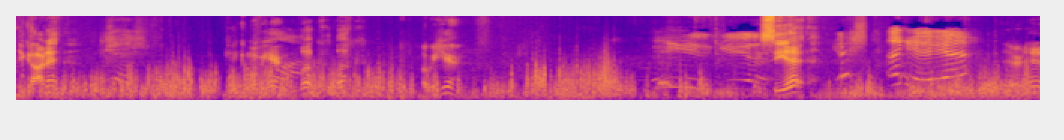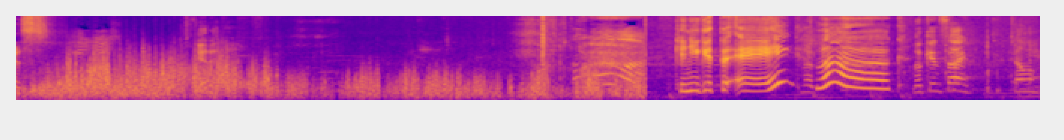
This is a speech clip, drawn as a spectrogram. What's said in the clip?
You got it? Okay. Okay, come over here. Look, look. Over here. You see it? Yes, I get it. There it is. Get it. Can you get the egg? Look. Look. Look inside. Tell him.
